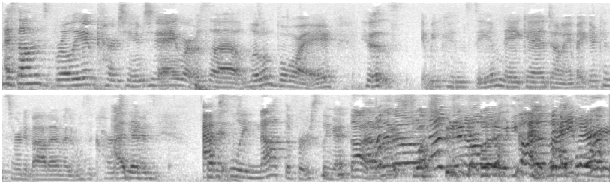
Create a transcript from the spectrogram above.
I saw this brilliant cartoon today where it was a little boy who was. You couldn't see him naked. Don't anybody get concerned about him. And it was a cartoon. I, that is But it's- absolutely not the first thing I thought. I I just know, want you to know that when you I said thought little boy,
